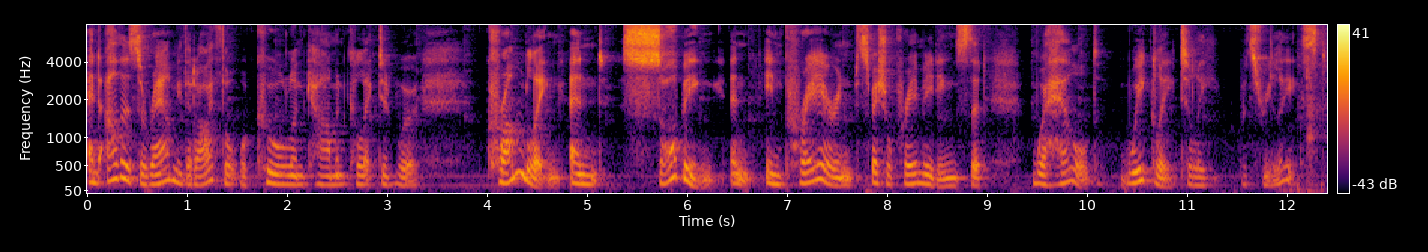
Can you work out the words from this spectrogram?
And others around me that I thought were cool and calm and collected were crumbling and sobbing and in prayer in special prayer meetings that were held weekly till he was released.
